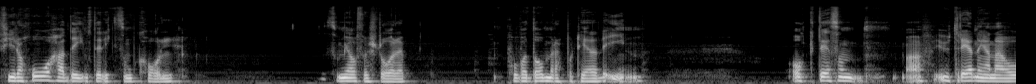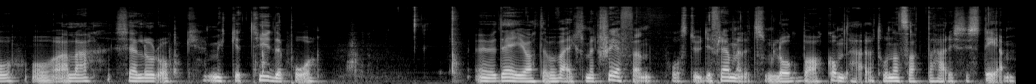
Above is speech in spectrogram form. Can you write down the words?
4H hade inte liksom koll, som jag förstår det, på vad de rapporterade in. Och det som ja, utredningarna och, och alla källor och mycket tyder på eh, det är ju att det var verksamhetschefen på Studiefrämjandet som låg bakom det här. Att hon har satt det här i system.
